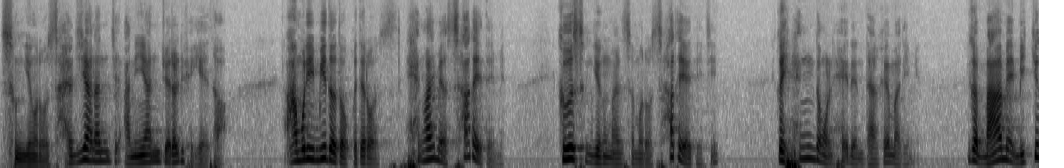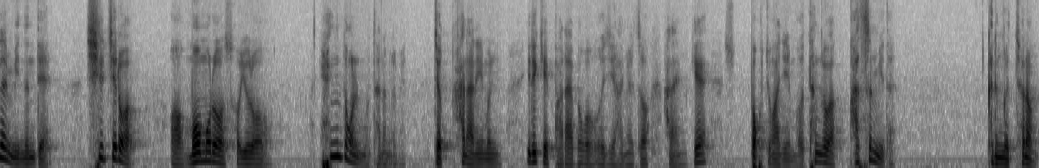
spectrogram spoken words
성경으로 살지 않은 죄, 아니한 죄를 회개해서 아무리 믿어도 그대로 행하며 살아야 됩니다. 그 성경 말씀으로 살아야 되지. 그 행동을 해야 된다 그 말입니다. 그러니까 마음에 믿기는 믿는데 실제로 어, 몸으로 소유로 행동을 못하는 겁니다. 즉 하나님을 이렇게 바라보고 의지하면서 하나님께 복종하지 못한 것과 같습니다. 그런 것처럼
